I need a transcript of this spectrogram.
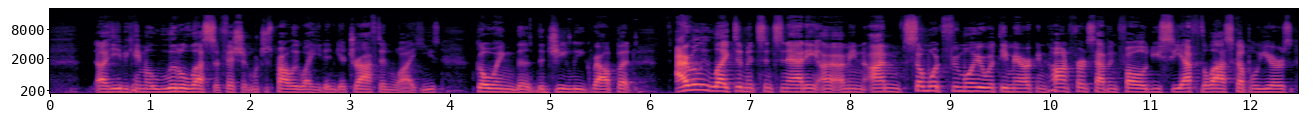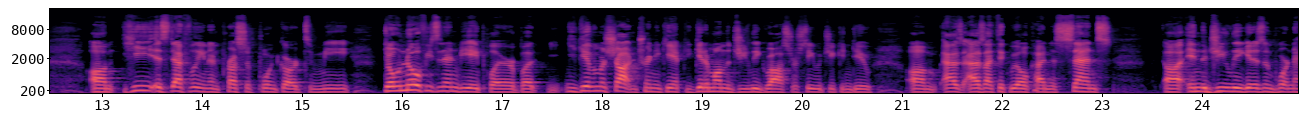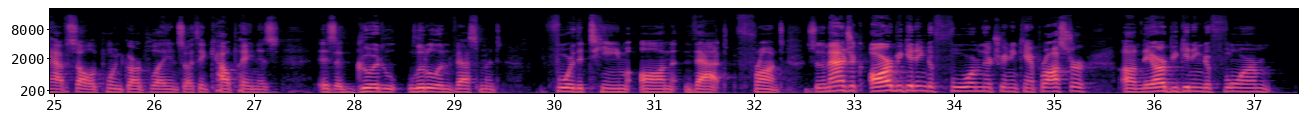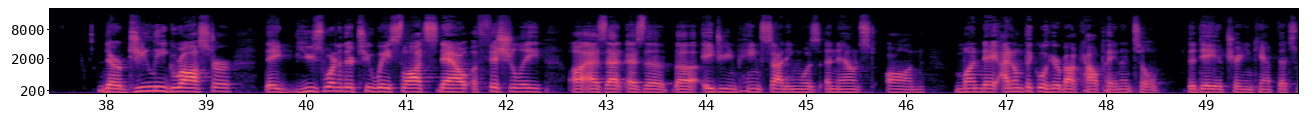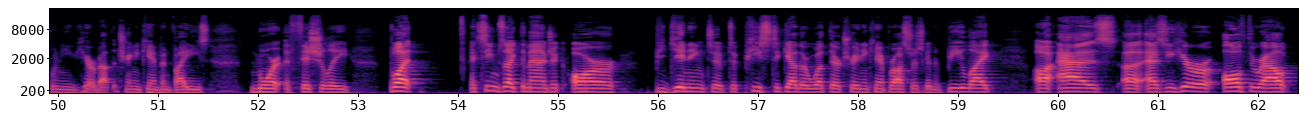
uh, he became a little less efficient, which is probably why he didn't get drafted and why he's going the, the G League route. But I really liked him at Cincinnati. I, I, mean, I'm somewhat familiar with the American Conference, having followed UCF the last couple years. Um, he is definitely an impressive point guard to me. Don't know if he's an NBA player, but you give him a shot in training camp. You get him on the G League roster, see what you can do. Um, as as I think we all kind of sense uh, in the G League, it is important to have solid point guard play, and so I think Caupain is is a good little investment for the team on that front. So the Magic are beginning to form their training camp roster. Um, they are beginning to form their G League roster. They used one of their two way slots now officially uh, as that as the uh, Adreian Payne signing was announced on Monday. I don't think we'll hear about Caupain until the day of training camp. That's when you hear about the training camp invitees more officially. But it seems like the Magic are beginning to, to piece together what their training camp roster is going to be like. Uh, as uh, as you hear all throughout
